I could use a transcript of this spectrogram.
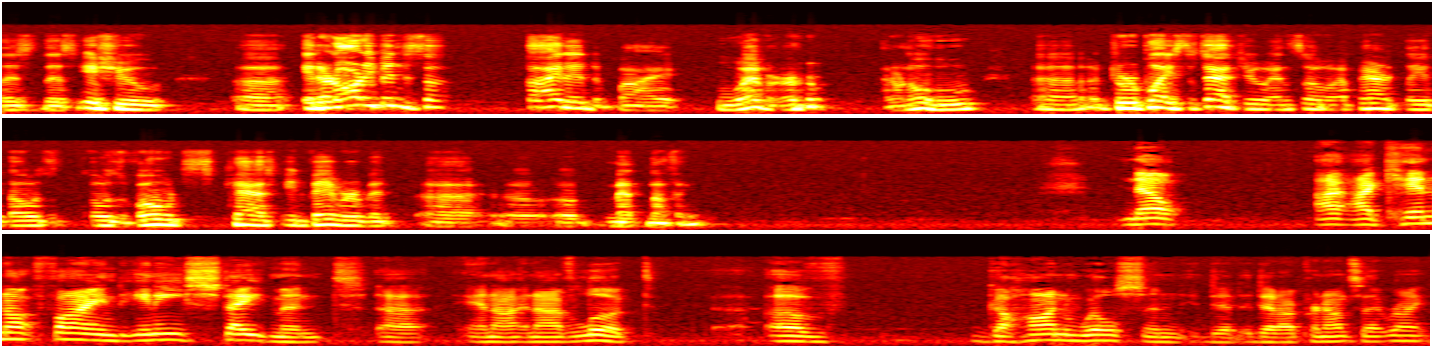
this this issue, it had already been decided by whoever I don't know who to replace the statue, and so apparently those those votes cast in favor of it meant nothing. Now, I, I cannot find any statement, and I and I've looked of Gahan Wilson. Did, did I pronounce that right?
